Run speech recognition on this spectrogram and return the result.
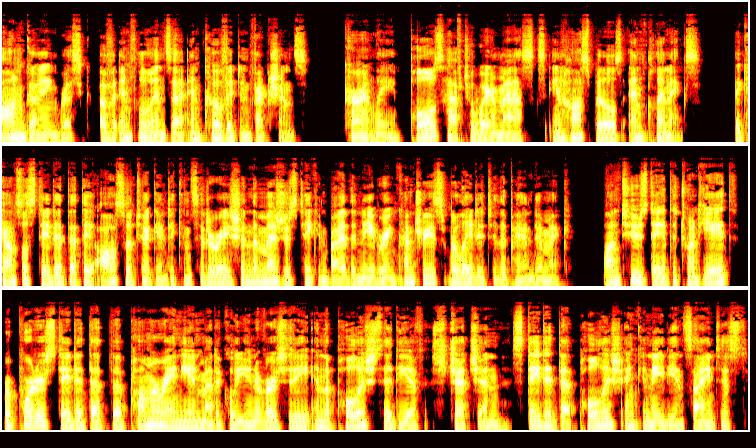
ongoing risk of influenza and COVID infections. Currently, Poles have to wear masks in hospitals and clinics. The Council stated that they also took into consideration the measures taken by the neighboring countries related to the pandemic. On Tuesday, the 28th, reporters stated that the Pomeranian Medical University in the Polish city of Szczecin stated that Polish and Canadian scientists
